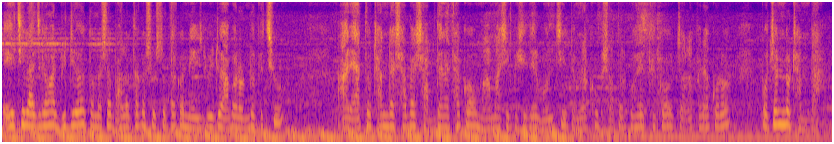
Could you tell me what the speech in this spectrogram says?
এই ছিল আজকে আমার ভিডিও। তোমরা সব ভালো থাকো, সুস্থ থাকো। নেক্সট ভিডিও আবার অন্য কিছু। আর এত ঠান্ডা সবাই সাবধানে থাকো। মা, মাসি, পিসিদের বলছি, তোমরা খুব সতর্ক হয়ে থেকো, চলাফেরা করো। প্রচণ্ড ঠান্ডা।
